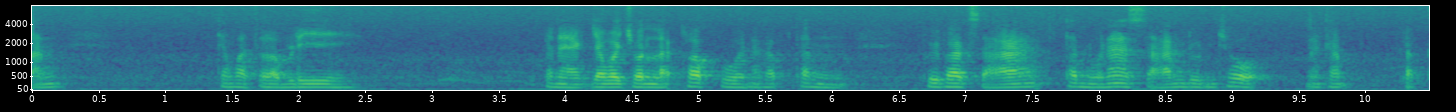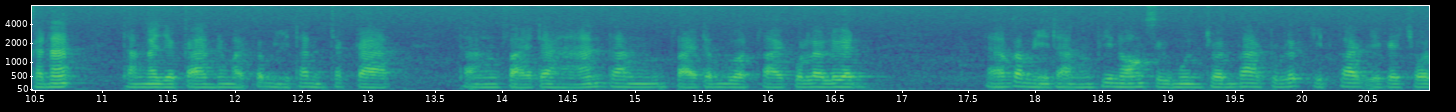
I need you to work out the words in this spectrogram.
าลจังหวัดสระบุรี แผนกเยาวชนและครอบครัวนะครับ ท่านผู้พิพากษาท่านหัวหน้าศาลดุลโชคนะครับ กับคณะทางอายการจังหวัดก็มีท่านจักราดทางฝ่ายทหาร ทางฝ่ายตำรวจฝ่ายพลเรือน แล้วก็มีทางพี่น้องสื่อมวลชนภาคธุรกิจภาคเอกชน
